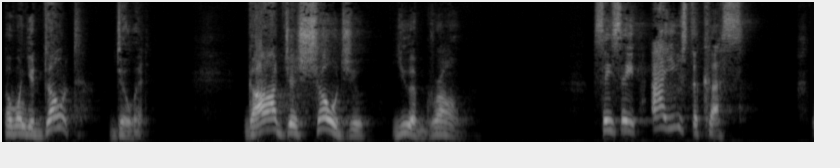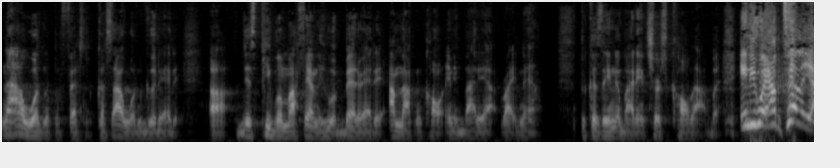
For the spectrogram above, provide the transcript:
But when you don't do it, God just showed you you have grown. See, see, I used to cuss. Now, I wasn't a professional because I wasn't good at it. Uh, there's people in my family who are better at it. I'm not going to call anybody out right now because ain't nobody in church to call out. But anyway, I'm telling you,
